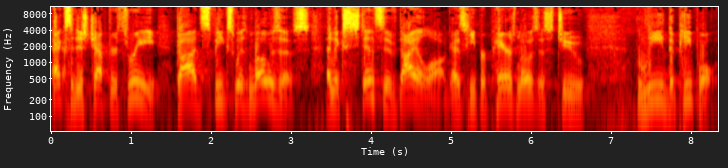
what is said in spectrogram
Exodus chapter 3, God speaks with Moses, an extensive dialogue as he prepares Moses to lead the people.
